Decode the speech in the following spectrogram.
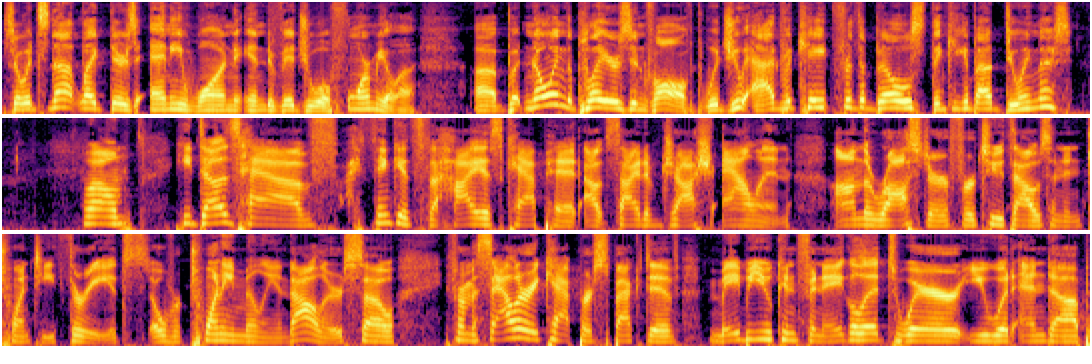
So it's not like there's any one individual formula. Uh, but knowing the players involved, would you advocate for the Bills thinking about doing this? Well, he does have, I think it's the highest cap hit outside of Josh Allen on the roster for 2023. It's over $20 million. So, from a salary cap perspective, maybe you can finagle it to where you would end up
